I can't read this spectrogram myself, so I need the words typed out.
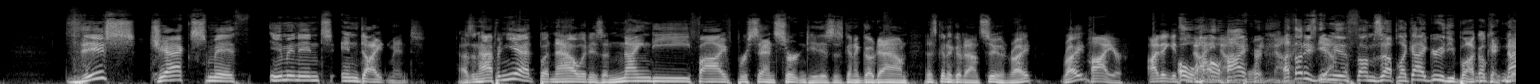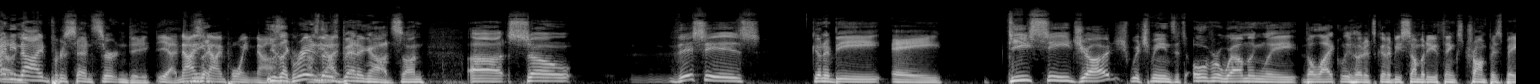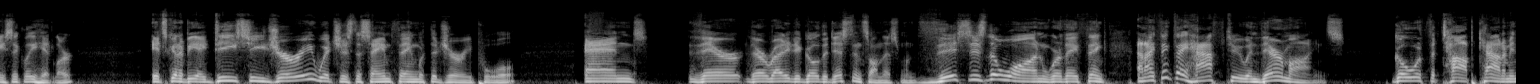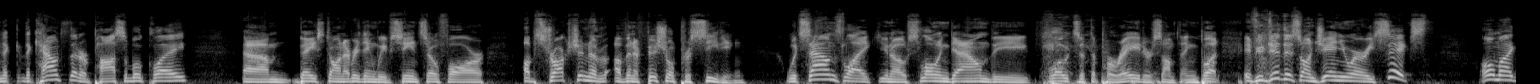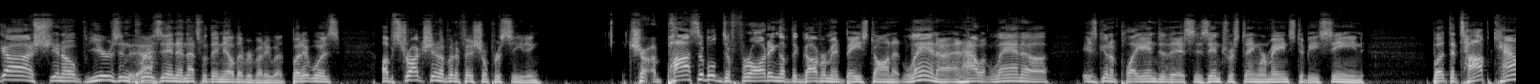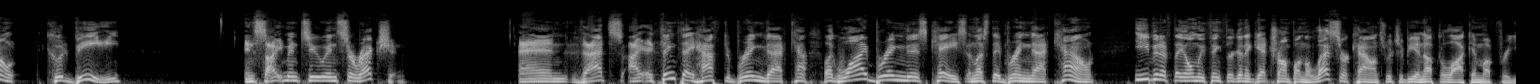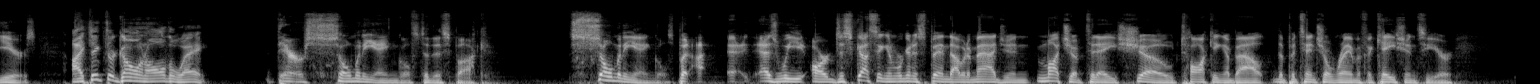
This Jack Smith imminent indictment hasn't happened yet, but now it is a 95% certainty this is going to go down and it's going to go down soon, right? Right? Higher. I think it's oh, oh, 99.9. higher. I thought he's giving Yeah. me the thumbs up. Like, I agree with you, Buck. Okay, No, no. 99% certainty. Yeah, He's like- 99.9. He's like, raise I mean, those I- betting odds, son. Uh, so this is going to be a DC judge, which means it's overwhelmingly the likelihood it's going to be somebody who thinks Trump is basically Hitler. It's going to be a DC jury, which is the same thing with the jury pool. And they're, they're ready to go the distance on this one. This is the one where they think, and I think they have to in their minds go with the top count. I mean, the, the counts that are possible, Clay, um, based on everything we've seen so far, obstruction of, of an official proceeding, which sounds like, you know, slowing down the floats at the parade or something. But if you did this on January 6th, oh my gosh, you know, years in Yeah. prison, and that's what they nailed everybody with. But it was obstruction of an official proceeding, possible defrauding of the government based on Atlanta, and how Atlanta is going to play into this is interesting, remains to be seen. But the top count could be incitement to insurrection. And that's, I think they have to bring that count. Like, why bring this case unless they bring that count, even if they only think they're going to get Trump on the lesser counts, which would be enough to lock him up for years. I think they're going all the way. there are so many angles to this buck. So many angles. But I, as we are discussing, and we're going to spend, I would imagine, much of today's show talking about the potential ramifications here.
